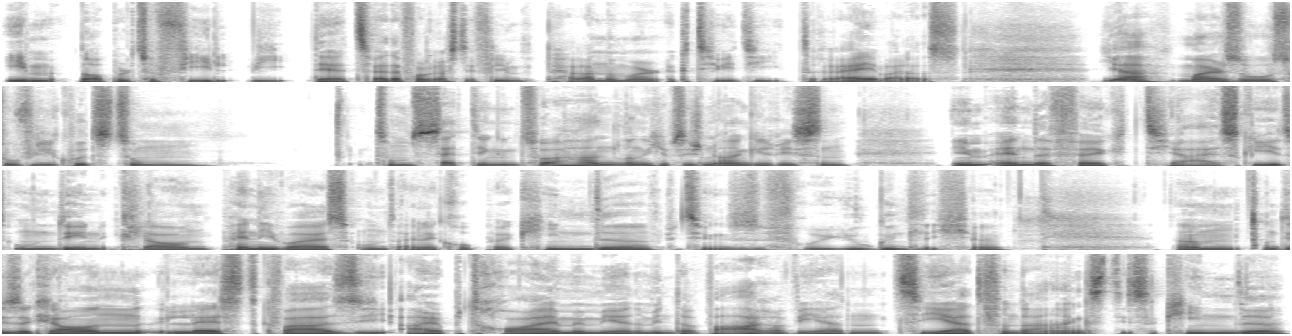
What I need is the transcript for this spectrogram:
eben doppelt so viel wie der zweite erfolgreichste Film Paranormal Activity 3 war das. Ja, mal so, so viel kurz zum, zum Setting, zur Handlung. Ich habe sie schon angerissen. Im Endeffekt, ja, es geht um den Clown Pennywise und eine Gruppe Kinder bzw. Frühjugendliche. Ähm, und dieser Clown lässt quasi Albträume mehr oder minder wahr werden, zehrt von der Angst dieser Kinder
